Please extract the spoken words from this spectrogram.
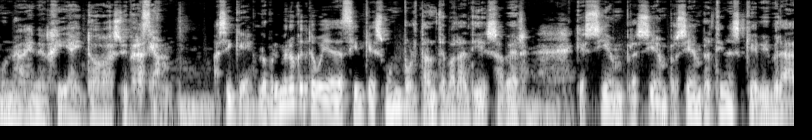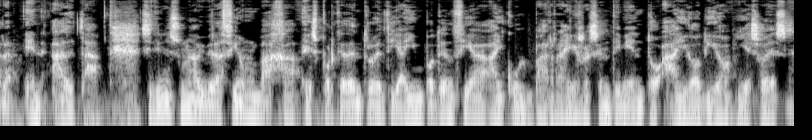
una energía y todo es vibración. Así que lo primero que te voy a decir que es muy importante para ti es saber que siempre, siempre, siempre tienes que vibrar en alta. Si tienes una vibración baja es porque dentro de ti hay impotencia, hay culpa, hay resentimiento, hay odio y eso es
